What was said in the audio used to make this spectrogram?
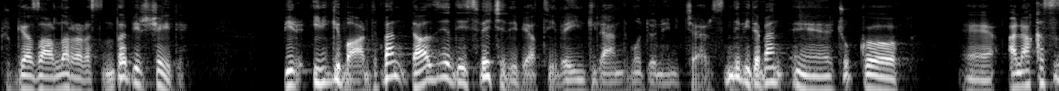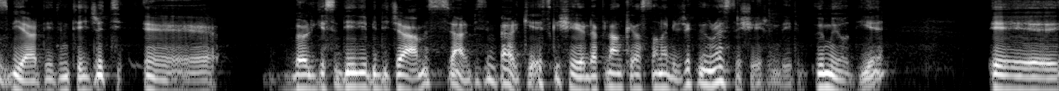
Türk yazarlar arasında bir şeydi. Bir ilgi vardı. Ben daha ziyade İsveç edebiyatıyla ilgilendim o dönem içerisinde. Bir de ben e, çok e, alakasız bir yerdeydim. Tecrit e, bölgesi diyebileceğimiz yani bizim belki Eskişehir'le falan kıyaslanabilecek bir üniversite şehrindeydim. Ümüyor diye. Ee,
